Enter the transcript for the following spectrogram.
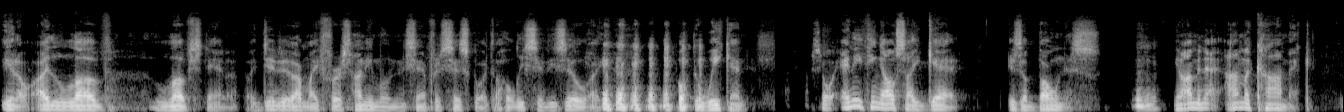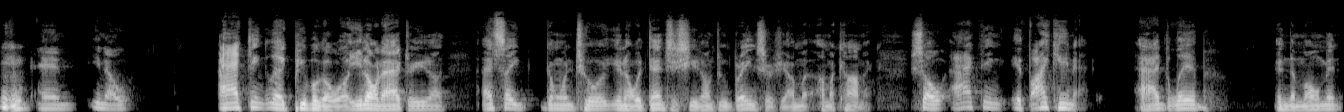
you know, I love love stand up. I did it on my first honeymoon in San Francisco at the Holy City Zoo. I booked a weekend. So anything else I get is a bonus. Mhm. You know, I'm an I'm a comic, Mhm. and you know, acting like people go, well, you don't act or you don't. That's like going to a, you know a dentist. You don't do brain surgery. I'm a, I'm a comic. So acting, if I can ad lib in the moment,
